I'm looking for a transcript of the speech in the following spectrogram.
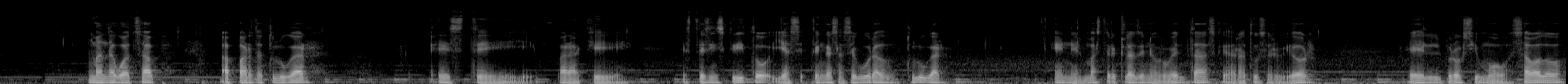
manda WhatsApp, aparta tu lugar, este, para que estés inscrito y tengas asegurado tu lugar en el masterclass de neuroventas que dará tu servidor el próximo sábado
